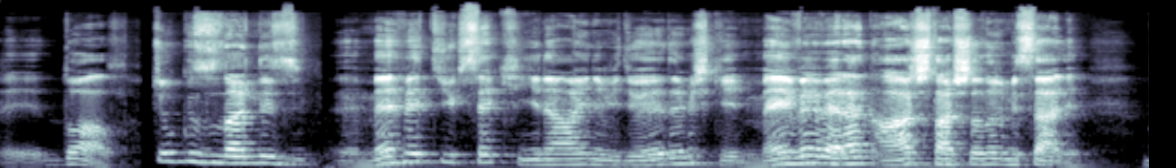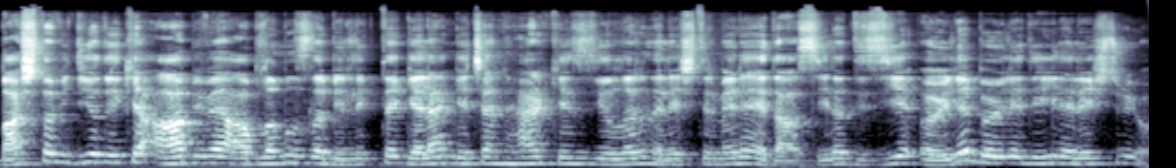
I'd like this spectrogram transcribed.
Ee, doğal. Çok uzun anneciğim. Ee, Mehmet Yüksek yine aynı videoya demiş ki meyve veren ağaç taşlanır misali. Başta videodaki abi ve ablamızla birlikte gelen geçen herkes yılların eleştirmeni edasıyla diziyi öyle böyle değil eleştiriyor.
